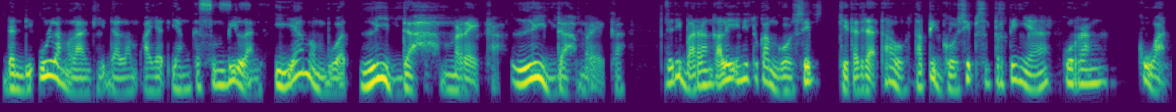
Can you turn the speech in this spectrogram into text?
dan diulang lagi dalam ayat yang ke-9. Ia membuat lidah mereka, lidah mereka. Jadi barangkali ini tukang gosip, kita tidak tahu. Tapi gosip sepertinya kurang kuat.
